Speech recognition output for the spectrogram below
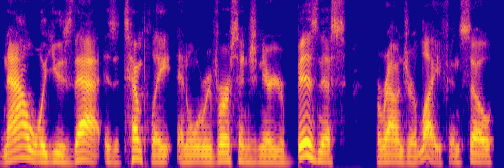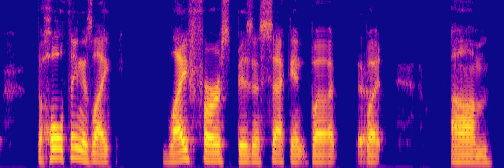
now we'll use that as a template and we'll reverse engineer your business around your life. And so the whole thing is like life first, business second, but Yeah. but um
